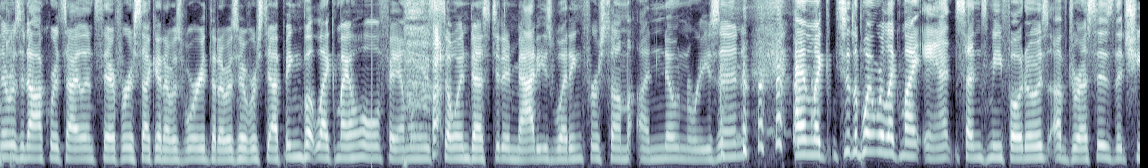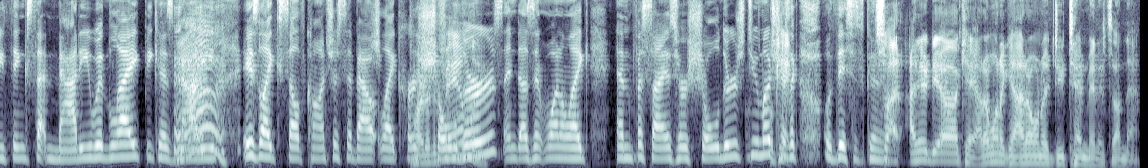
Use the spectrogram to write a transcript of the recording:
There was an awkward silence there for a second. I was worried that I was overstepping, but like my whole family is so invested in Maddie's wedding for some unknown reason. and like to the point where like my aunt sends me photos of dresses that she thinks that Maddie would like because Maddie is like self-conscious about like her part of the family. shoulders and doesn't want to like emphasize her shoulders too much. She's like, "Oh, this is good." So I, I. Okay, I don't want to. I don't want to do ten minutes on that.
